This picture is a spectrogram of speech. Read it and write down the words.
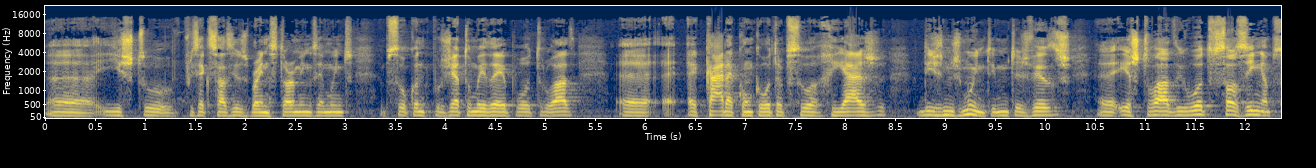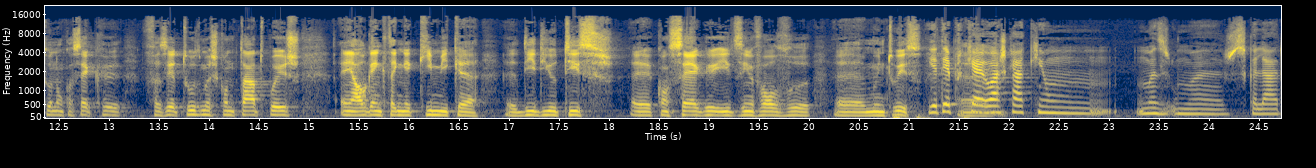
ah, isto, por isso é que se fazem os brainstormings, é muito. A pessoa quando projeta uma ideia para o outro lado, ah, a a cara com que a outra pessoa reage diz-nos muito e muitas vezes ah, este lado e o outro sozinho, a pessoa não consegue fazer tudo, mas quando está depois em alguém que tenha química ah, de idiotices, ah, consegue e desenvolve muito isso. E até porque eu acho que há aqui um, umas, umas, se calhar,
